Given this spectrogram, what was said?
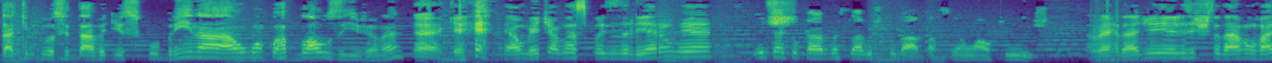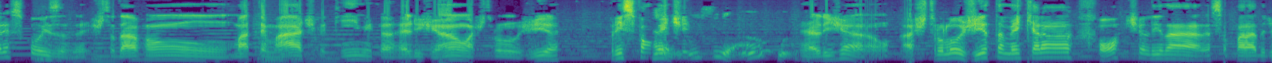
daquilo que você estava descobrindo a alguma coisa plausível, né? É, que realmente algumas coisas ali eram meio. E o que é que o cara precisava estudar para ser um alquimista? Na verdade, eles estudavam várias coisas, né? Estudavam matemática, química, religião, astrologia. Principalmente Religião, mano. religião. Astrologia também, que era forte ali na, nessa parada de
